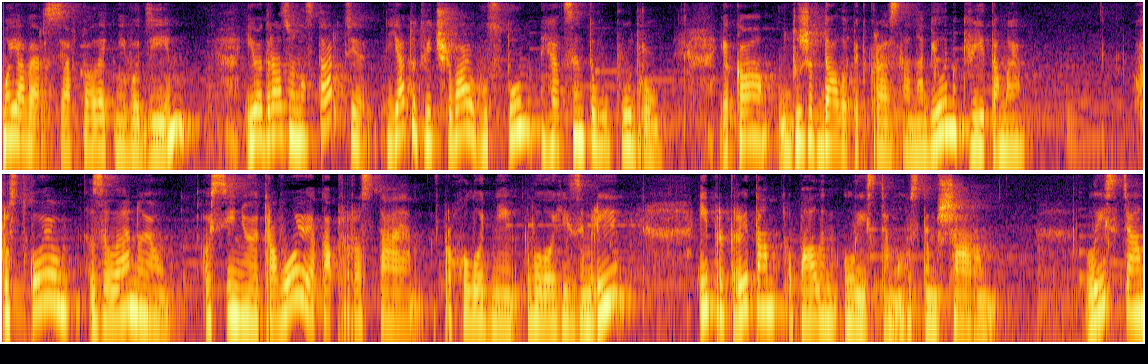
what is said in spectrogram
Моя версія в туалетній воді. І одразу на старті я тут відчуваю густу гіацинтову пудру, яка дуже вдало підкреслена білими квітами, хрусткою зеленою осінньою травою, яка проростає в прохолодній вологій землі, і прикрита опалим листям, густим шаром листя.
